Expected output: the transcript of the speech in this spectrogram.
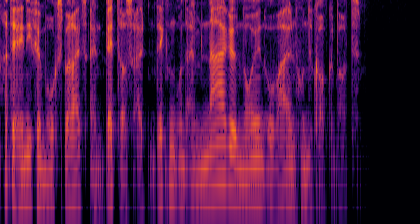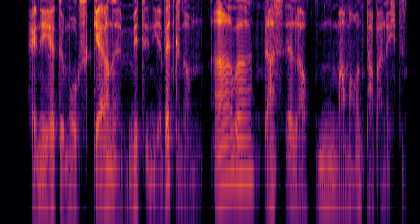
hatte Henny für Murks bereits ein Bett aus alten Decken und einem nagelneuen ovalen Hundekorb gebaut. Henny hätte Murks gerne mit in ihr Bett genommen, aber das erlaubten Mama und Papa nicht.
